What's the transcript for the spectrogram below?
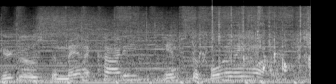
Here goes the manicotti into the boiling water.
